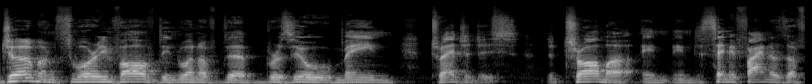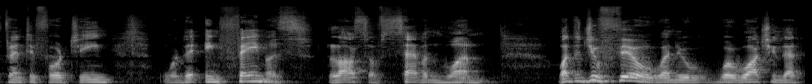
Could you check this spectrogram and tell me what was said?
Germans were involved in one of the Brazil main tragedies, the trauma in, in the semifinals of 2014, with the infamous loss of 7-1. What did you feel when you were watching that,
